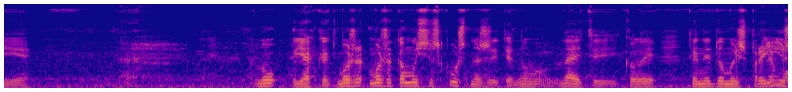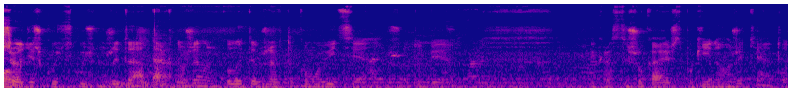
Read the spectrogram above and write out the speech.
І, е, ну, як сказати, може, може комусь і скучно жити. Ну, знаєте, коли ти не думаєш про Для їжу, молоді скуч- скучно жити, а Да. так, ну вже ну, коли ти вже в такому віці, що тобі якраз ти шукаєш спокійного життя, то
